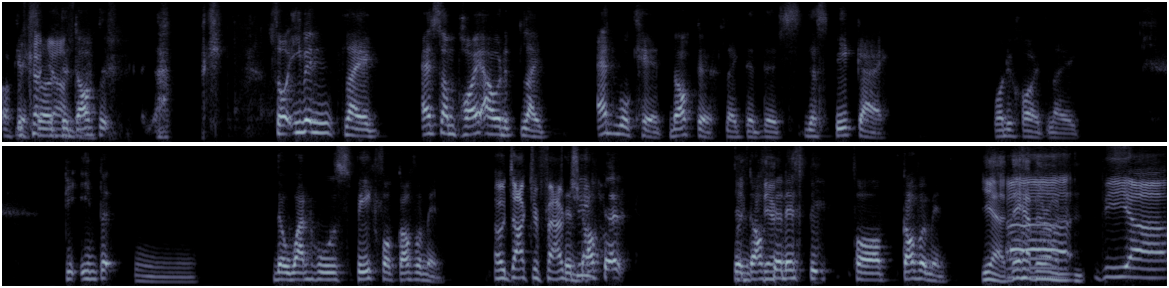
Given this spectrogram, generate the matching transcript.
Okay, so you the off doctor. so even like at some point, I would like advocate doctor, like the the the speak guy. What do you call it? Like the inter, mm, the one who speak for government. Oh, Dr. Fauci. The doctor, the Like doctor they're- they speak for government. Yeah, they have their Uh, own The uh,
